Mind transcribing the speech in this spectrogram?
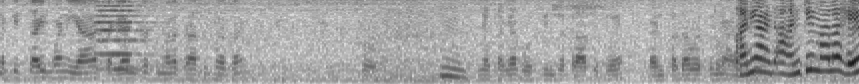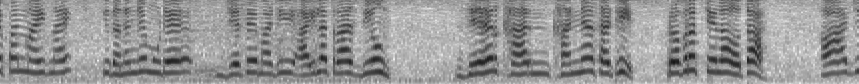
नक्कीच ताई पण या सगळ्यांचा तुम्हाला त्रास होतो. या सगळ्या गोष्टींचा त्रास होतोय. कारण सदावर्तीने आणि आ- आणखीन मला हे पण माहीत नाही की धनंजय मुंडे जसे माझी आईला त्रास देऊन जेहर खान खाण्यासाठी प्रवृत्त केला होता. आज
